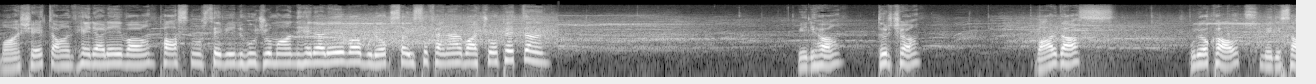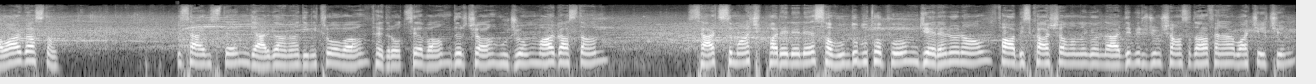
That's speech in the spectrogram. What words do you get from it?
Manşet Angel Aleyva. Pas Nursevil. Hucum Angel Aleyva. Blok sayısı Fenerbahçe Opet'ten. Meliha. Dırça. Vargas. Blok out. Melisa Vargas'tan. Serviste Gergana Dimitrova. Fedorovseva. Dırça. Hucum Vargas'tan. Sert smaç paralele savundu bu topu. Ceren Önal. Fabis karşı alana gönderdi. Bir hücum şansı daha Fenerbahçe için.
